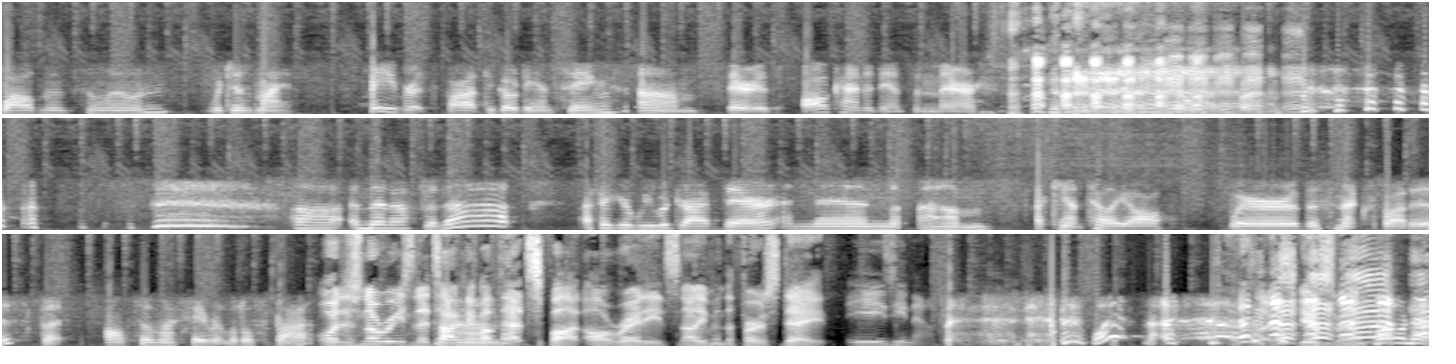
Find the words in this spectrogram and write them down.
Wild Moose Saloon, which is my favorite spot to go dancing. Um, there is all kind of dancing there. So much fun. uh, and then after that, I figured we would drive there, and then um, I can't tell y'all where this next spot is, but also my favorite little spot. Well, there's no reason to talk about Um, that spot already. It's not even the first date. Easy now. what? I like, Excuse me. oh no!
